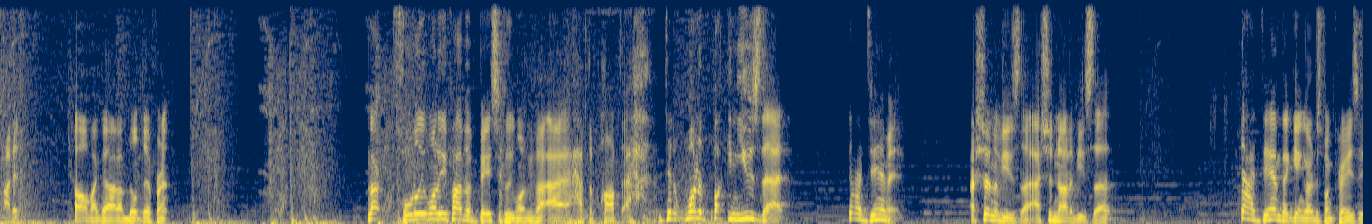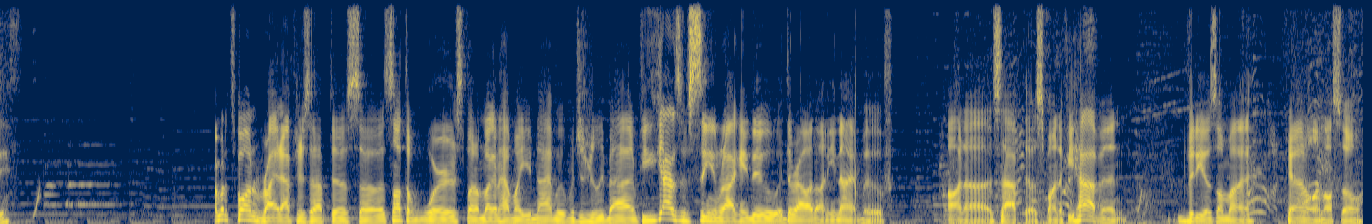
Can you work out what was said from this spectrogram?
Got it. Oh my god, I'm built different. Not totally 1v5, but basically 1v5. I have to pop. I didn't want to fucking use that. God damn it. I shouldn't have used that. I should not have used that. God damn, that Gengar just went crazy. I'm gonna spawn right after Zapdos, so it's not the worst, but I'm not gonna have my Unite move, which is really bad. If you guys have seen what I can do with the Duraludon Unite move on uh, Zapdos spawn, if you haven't, videos on my channel and also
